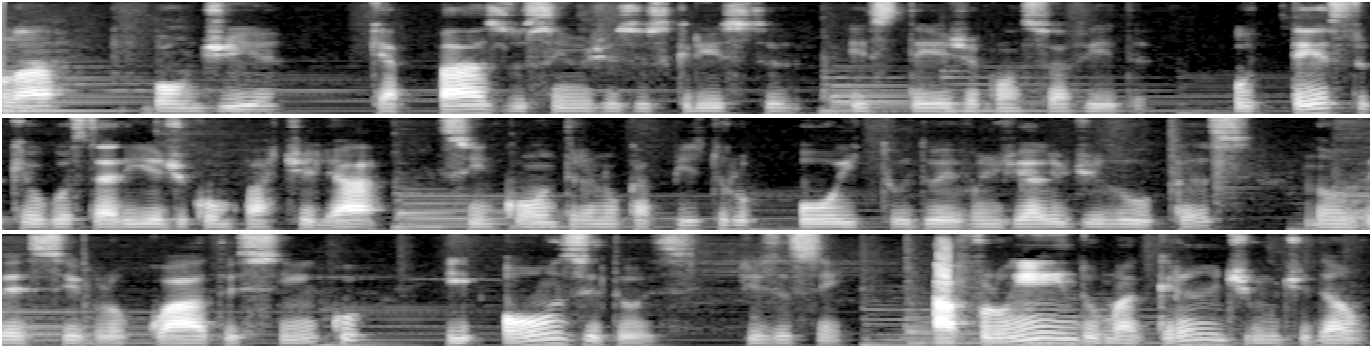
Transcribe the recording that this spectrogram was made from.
Olá, bom dia, que a paz do Senhor Jesus Cristo esteja com a sua vida. O texto que eu gostaria de compartilhar se encontra no capítulo 8 do Evangelho de Lucas, no versículo 4 e 5 e 11 e 12. Diz assim: Afluindo uma grande multidão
